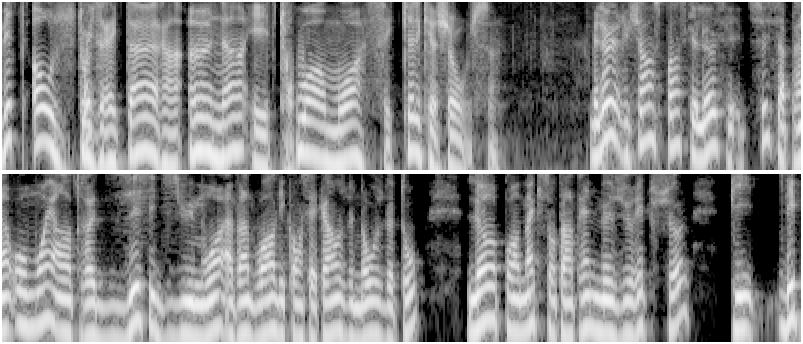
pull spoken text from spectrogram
8 hausses du taux Oui. directeur en un an et trois mois. C'est quelque chose. Mais là, Richard, je pense que là, tu sais, ça prend au moins entre 10 et 18 mois avant de voir les conséquences d'une hausse de taux. Là, probablement qu'ils sont en train de mesurer tout ça. Puis les,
